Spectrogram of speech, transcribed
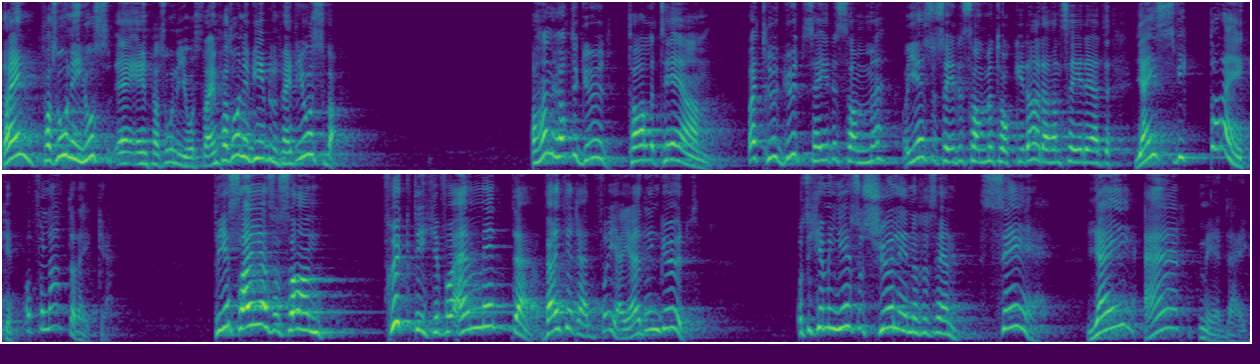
Det er en person Jos, eh, en person i Josva, en person i Bibelen som heter Josva. Og Han hørte Gud tale til ham. Og jeg tror Gud sier det samme, og Jesus sier det samme til oss i dag, der han sier det at 'Jeg svikter deg ikke og forlater deg ikke'. Til Jesaja så sa han 'Frykt ikke, for jeg er med deg. Vær ikke redd, for jeg er din Gud'. Og Så kommer Jesus sjøl inn og så sier han, 'Se, jeg er med deg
